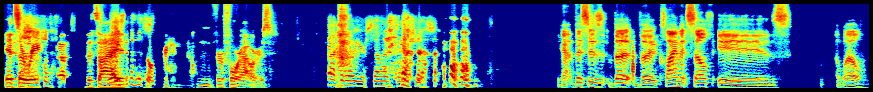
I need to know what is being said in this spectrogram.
It's a race up the Race side to the mountain for four hours. Talk about your summit finishes. Yeah, this is the the climb itself is well,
